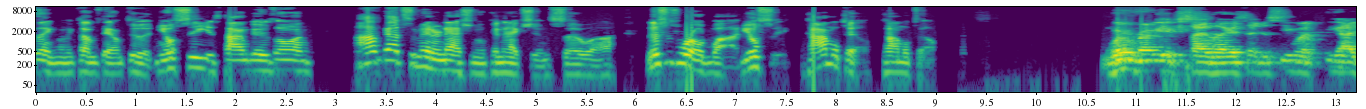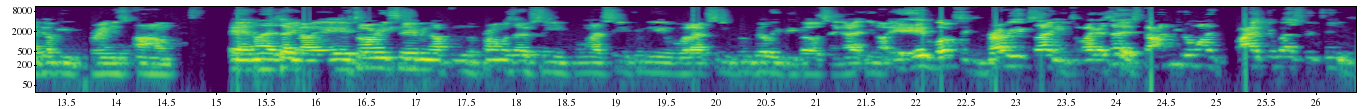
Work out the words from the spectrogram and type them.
thing when it comes down to it. And you'll see as time goes on, I've got some international connections. So uh, this is worldwide. You'll see. Time will tell. Time will tell. We're very excited, like I said, to see what EIW brings. Um, and like I said, you know, it's already saving up from the promos I've seen, from what I've seen from you, what I've seen from Billy B. Boasting. I, you know, it, it looks very exciting. So like I said, it's gotten me to want to drive to West Virginia.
